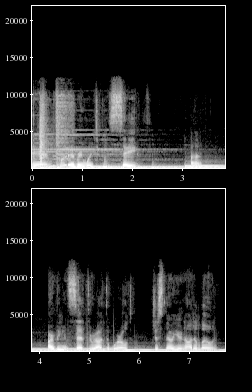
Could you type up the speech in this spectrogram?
and for everyone to be safe uh, are being said throughout the world. Just know you're not alone.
